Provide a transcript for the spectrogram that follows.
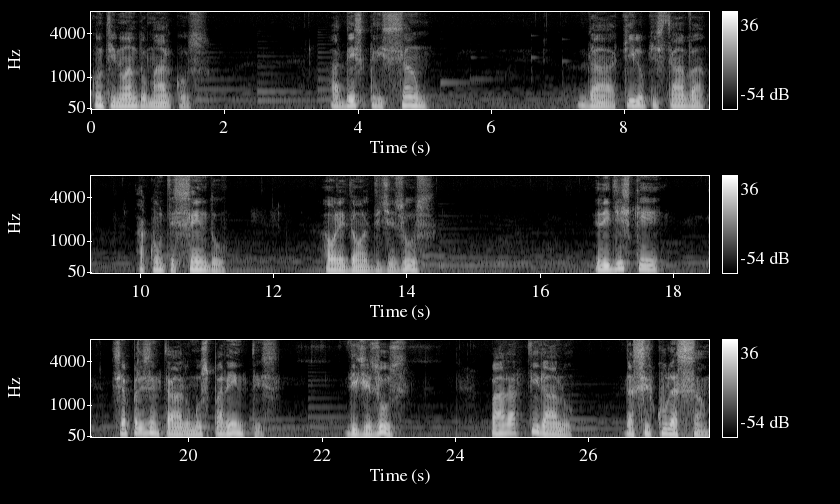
continuando Marcos, a descrição daquilo que estava acontecendo ao redor de Jesus, ele diz que se apresentaram os parentes de Jesus para tirá-lo da circulação.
